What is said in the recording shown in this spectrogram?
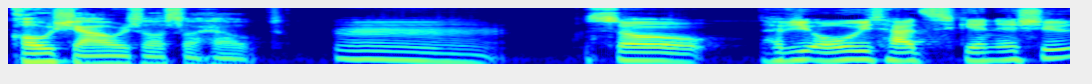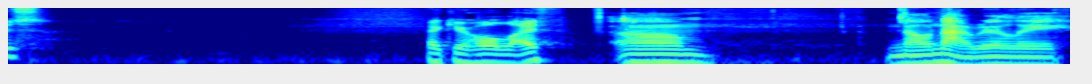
cold showers also helped. Mm, so, have you always had skin issues? Like your whole life? Um, no, not really.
